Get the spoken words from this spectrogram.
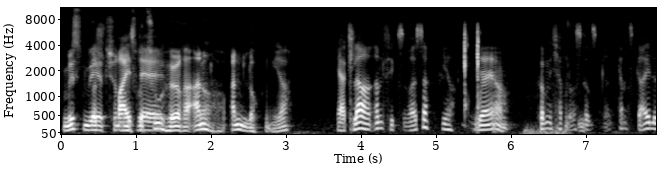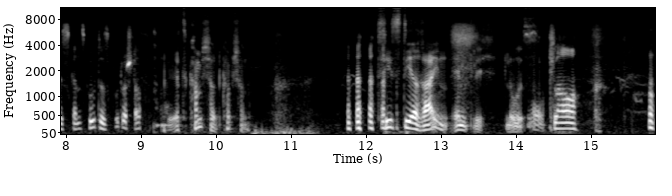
Müssten wir Das jetzt schon unsere Zuhörer an, ja. anlocken, ja? Ja klar, anfixen, weißt du? Hier, Ja, ja. komm, ich habe was ganz, ganz Geiles, ganz Gutes, guter Stoff. Jetzt komm schon, komm schon. Zieh's dir rein, endlich. Los. Oh, klar.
